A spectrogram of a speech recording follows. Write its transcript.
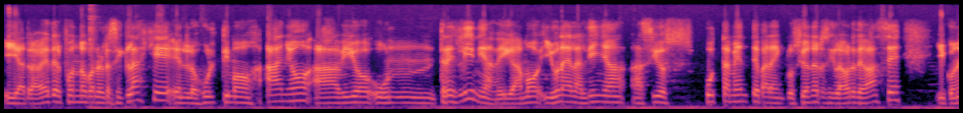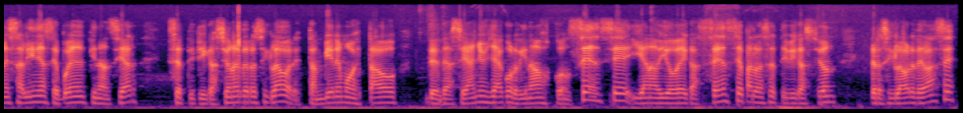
Y a través del Fondo para el Reciclaje, en los últimos años ha habido un, tres líneas, digamos, y una de las líneas ha sido justamente para inclusión de recicladores de base, y con esa línea se pueden financiar certificaciones de recicladores. También hemos estado desde hace años ya coordinados con CENSE y han habido becas CENSE para la certificación de recicladores de base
